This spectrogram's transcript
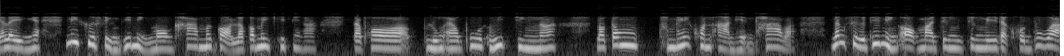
อะไรอย่างเงี้ยนี่คือสิ่งที่หนิงมองข้ามเมื่อก่อนแล้วก็ไม่คิดนะคะ แต่พอลุงแอลพูดเฮ้ยจริงนะเราต้องทำให้คนอ่านเห็นภาพอะหนังสือที่หนิงออกมาจึงจึงมีแต่คนพูดว่า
